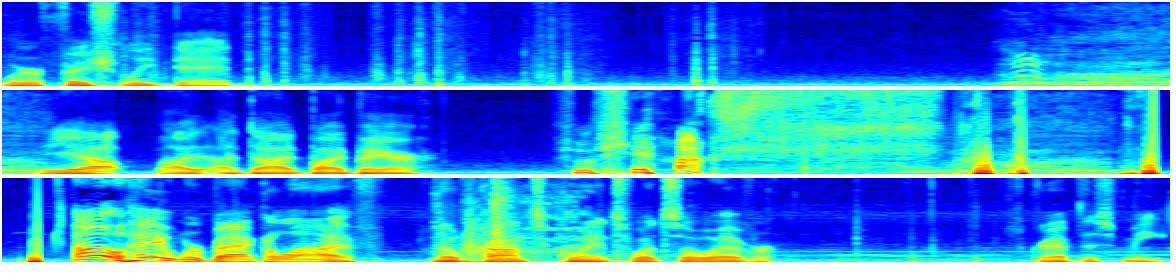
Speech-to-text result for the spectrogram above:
We're officially dead. Yep, I, I died by bear. oh, hey, we're back alive. No consequence whatsoever. Let's grab this meat.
